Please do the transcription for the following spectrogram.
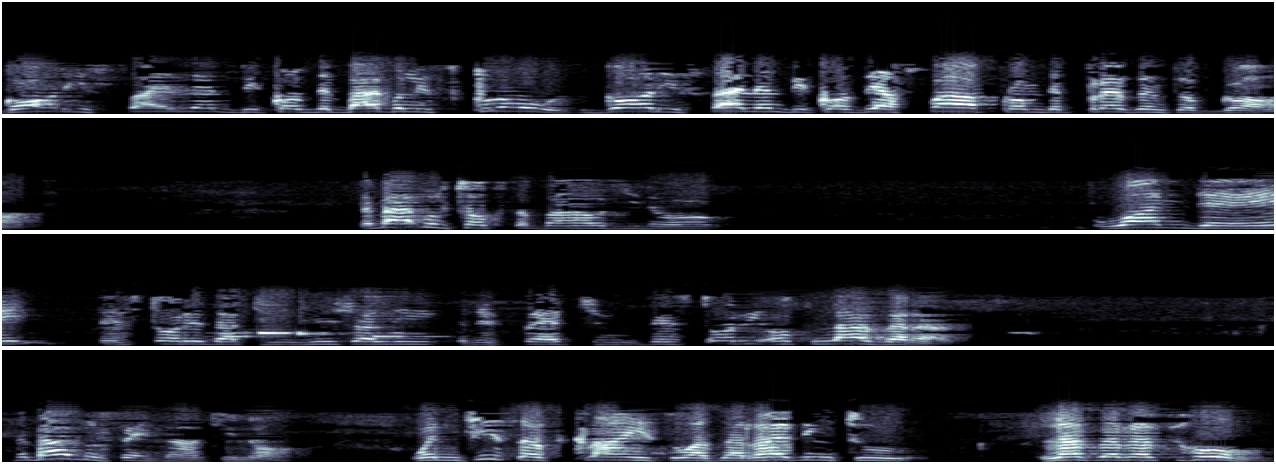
God is silent because the Bible is closed. God is silent because they are far from the presence of God. The Bible talks about, you know, one day, the story that we usually refer to, the story of Lazarus. The Bible says that, you know, when Jesus Christ was arriving to Lazarus' home,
